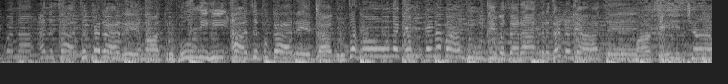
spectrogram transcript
बना, अनसाथ करा रे। ही आज पुकारे। जागृत होऊन कंकण बांधू, दिवस रात्र झटण्याचे। मातेच्या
